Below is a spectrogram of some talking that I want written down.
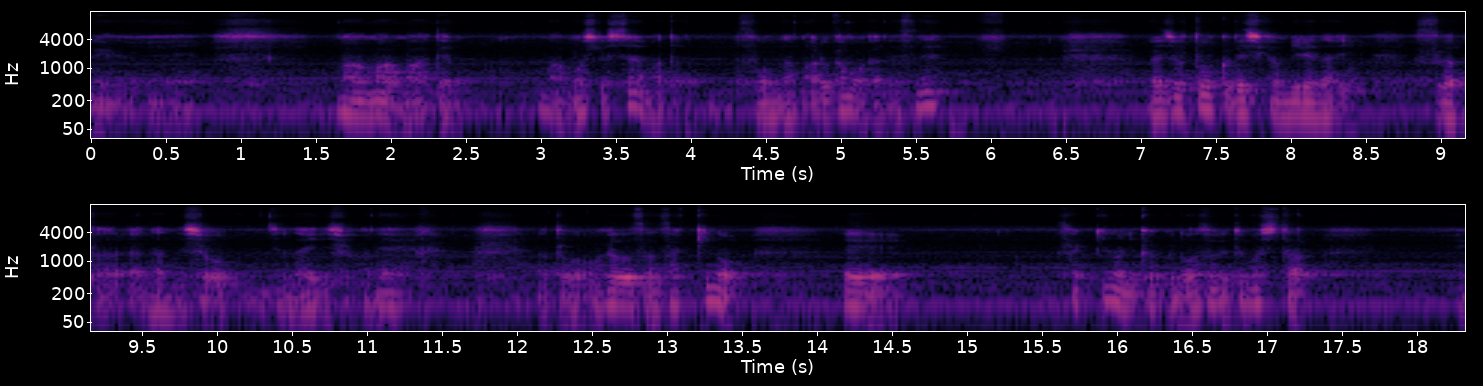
えーまあまあまあ、でも、まあもしかしたらまた、そんなもあるかもわかんないですね。ラジオトークでしか見れない姿なんでしょう、じゃないでしょうかね。あと、若田さん、さっきの、えーさっきのに書くの忘れてました。え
